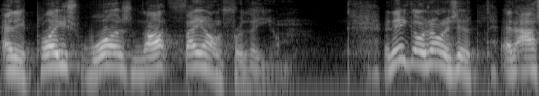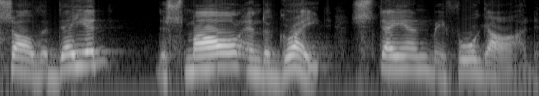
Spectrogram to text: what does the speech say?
and a place was not found for them. And then he goes on, he says, And I saw the dead the small and the great stand before God.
